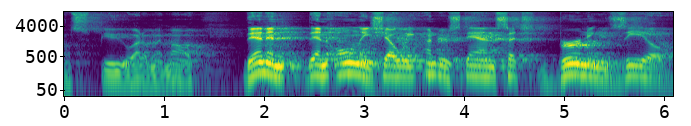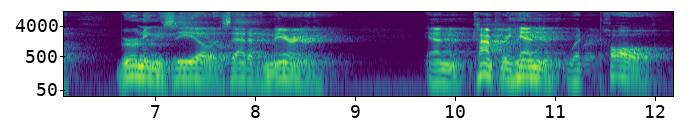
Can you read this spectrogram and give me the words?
I'll spew you out of my mouth. Then and then only shall we understand such burning zeal, burning zeal as that of Mary and comprehend what Paul,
